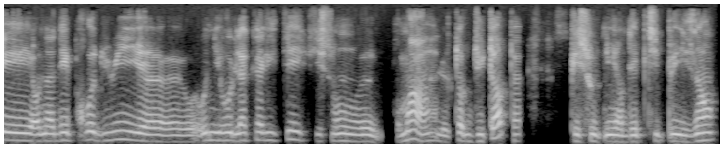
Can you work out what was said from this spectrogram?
On a des produits au niveau de la qualité qui sont, pour moi, hein, le top du top. Puis soutenir des petits paysans,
